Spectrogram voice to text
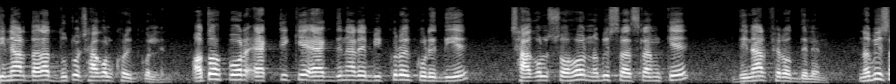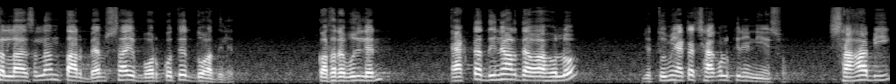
দিনার দ্বারা দুটো ছাগল খরিদ করলেন। অতঃপর একটিকে এক দিনারে বিক্রয় করে দিয়ে ছাগল সহ নবী সাল্লাহ সাল্লামকে দিনার ফেরত দিলেন। নবী সাল্লাহ সাল্লাম তার ব্যবসায় বরকতের দোয়া দিলেন। কথাটা বুঝলেন? একটা দিনার দেওয়া হলো যে তুমি একটা ছাগল কিনে নিয়ে এসো। সাহাবি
